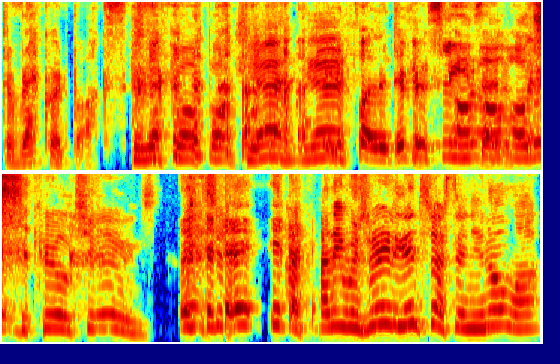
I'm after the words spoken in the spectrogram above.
the record box. The record box, yeah, yeah. Full of different sleeves. Or, or, or the, the, cool tunes. and it was really interesting. You know what?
